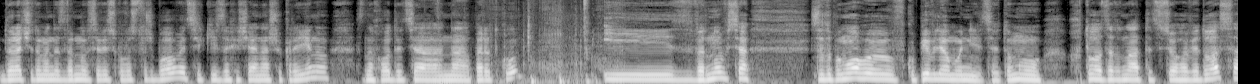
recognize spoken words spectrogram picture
До речі, до мене звернувся військовослужбовець, який захищає нашу країну, знаходиться на передку і звернувся за допомогою в купівлі амуніції. Тому хто задонатить з цього відоса,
